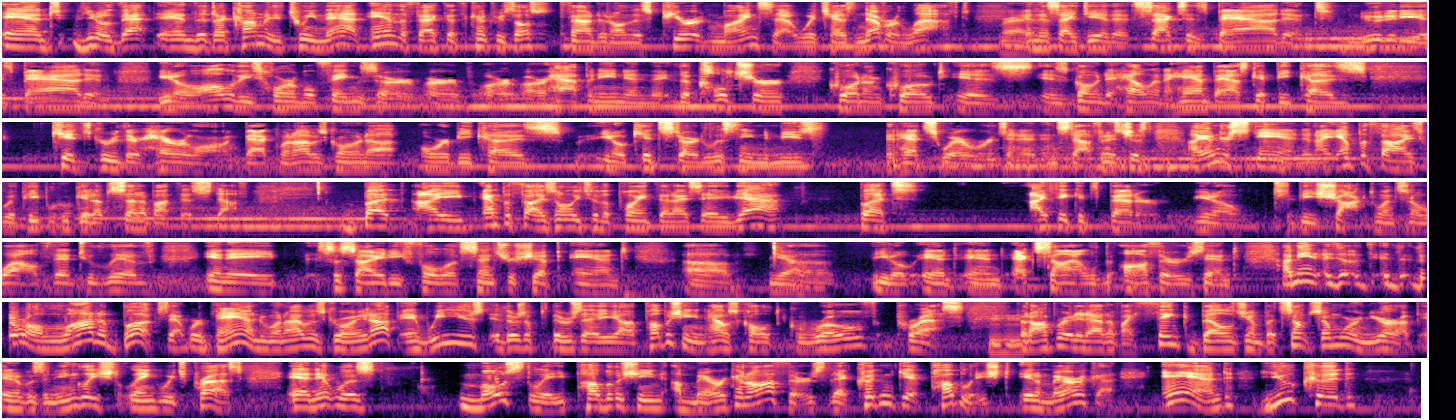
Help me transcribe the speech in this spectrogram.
and you know that and the dichotomy between that and the fact that the country is also founded on this puritan mindset which has never left right. and this idea that sex is bad and nudity is bad and you know all of these horrible things are are are, are happening and the, the culture quote unquote is is going to hell in a handbasket because kids grew their hair long back when I was growing up or because you know kids started listening to music that had swear words in it and stuff. And it's just, I understand and I empathize with people who get upset about this stuff. But I empathize only to the point that I say, yeah, but I think it's better, you know, to be shocked once in a while than to live in a society full of censorship and, uh, yeah. Uh, you know, and and exiled authors, and I mean, there were a lot of books that were banned when I was growing up, and we used there's a there's a uh, publishing house called Grove Press mm-hmm. that operated out of I think Belgium, but some somewhere in Europe, and it was an English language press, and it was mostly publishing American authors that couldn't get published in America, and you could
